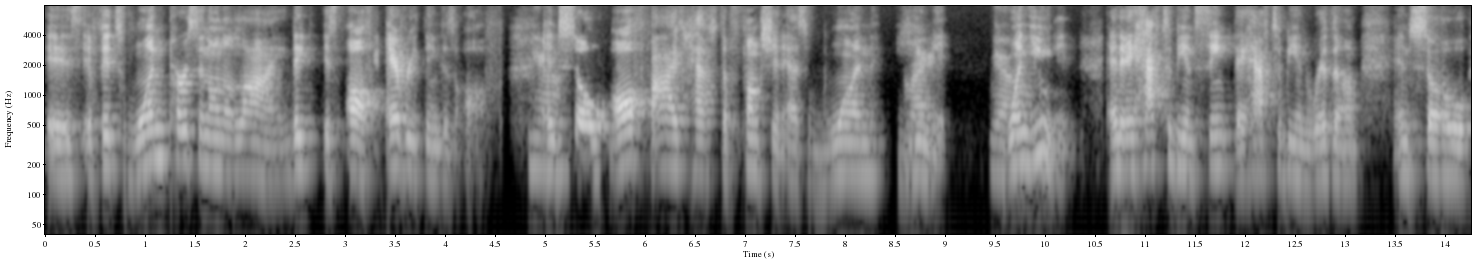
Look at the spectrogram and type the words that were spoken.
is if it's one person on a line, they it's off, everything is off. Yeah. And so all five have to function as one right. unit. Yeah. One unit and they have to be in sync they have to be in rhythm and so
